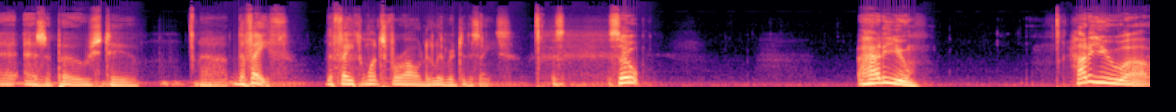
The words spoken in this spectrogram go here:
uh, as opposed to the faith, the faith once for all delivered to the saints. So, how do you, how do you? Uh,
